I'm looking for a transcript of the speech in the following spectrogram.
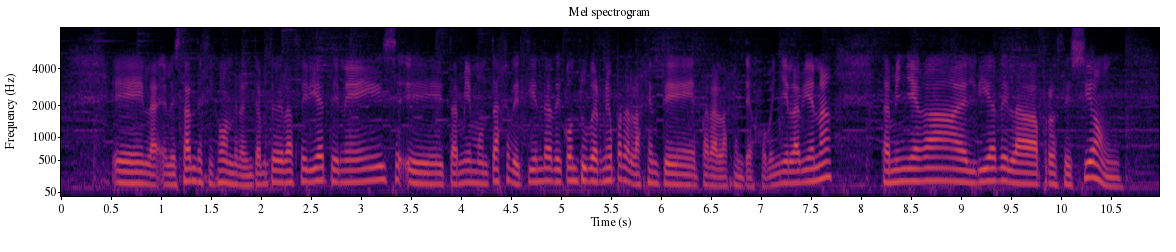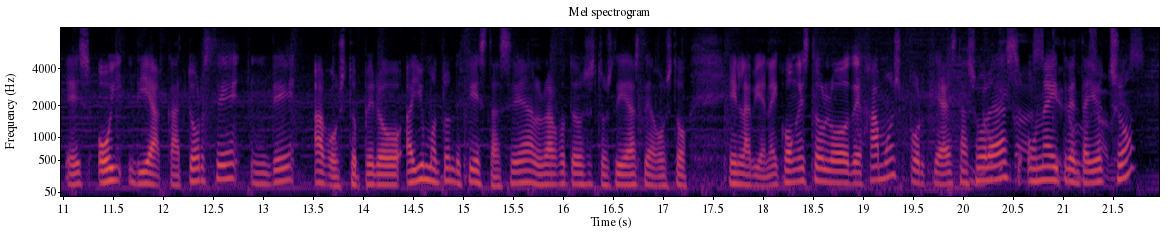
eh, el stand de Gijón del Ayuntamiento de la Feria, tenéis eh, también montaje de tienda de contubernio para la gente, para la gente joven. Y en la Viana también llega el día de la procesión. Es hoy día 14 de agosto, pero hay un montón de fiestas ¿eh? a lo largo de todos estos días de agosto en la Viana. Y con esto lo dejamos porque a estas horas, 1 y 38,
